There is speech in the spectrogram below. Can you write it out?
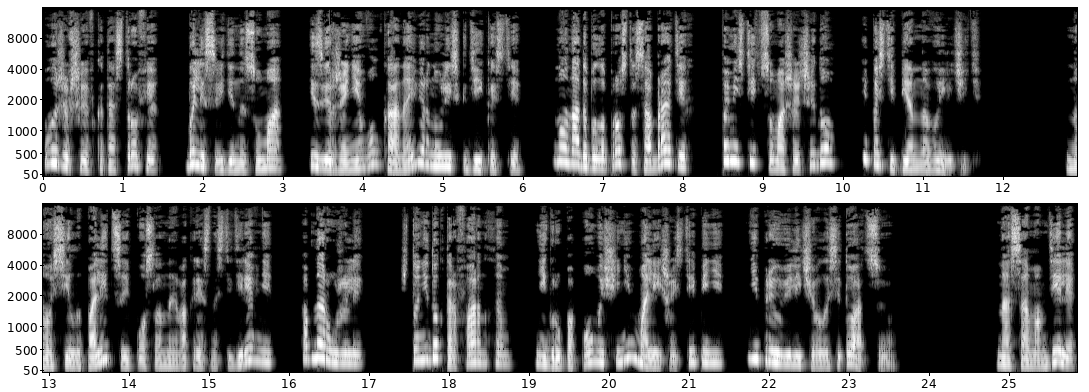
выжившие в катастрофе были сведены с ума извержением вулкана и вернулись к дикости, но надо было просто собрать их, поместить в сумасшедший дом и постепенно вылечить. Но силы полиции, посланные в окрестности деревни, обнаружили, что ни доктор Фарнхэм, ни группа помощи ни в малейшей степени не преувеличивала ситуацию. На самом деле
